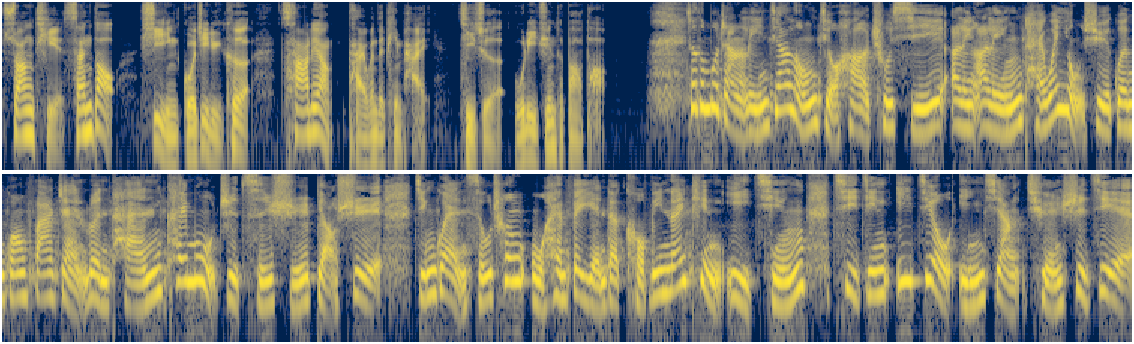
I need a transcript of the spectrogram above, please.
双铁三道吸引国际旅客，擦亮台湾的品牌。记者吴丽君的报道。交通部长林佳龙九号出席二零二零台湾永续观光发展论坛开幕致辞时表示，尽管俗称武汉肺炎的 COVID-19 疫情迄今依旧影响全世界，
